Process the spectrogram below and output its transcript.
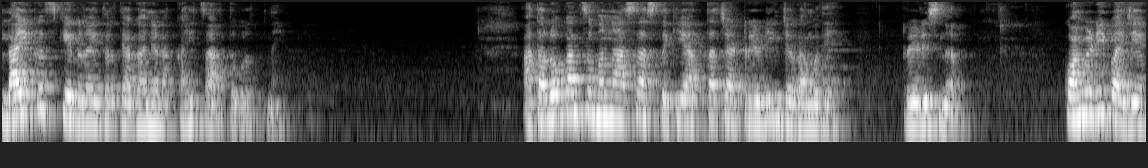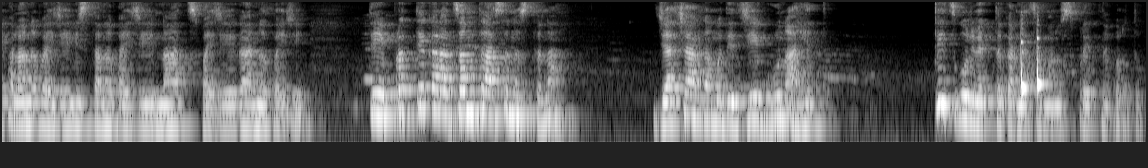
लाईकच केलं नाही तर त्या गाण्याला काहीच अर्थ उरत नाही. आता लोकांचं म्हणणं असं असतं की आत्ताच्या ट्रेडिंग जगामध्ये ट्रेडिशनल कॉमेडी पाहिजे फलानं पाहिजे विस्तानं पाहिजे नाच पाहिजे गाणं पाहिजे. ते प्रत्येकाला जमतं असं नसतं ना. ज्याच्या अंगामध्ये जे गुण आहेत तेच गुण व्यक्त करण्याचा माणूस प्रयत्न करतो.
